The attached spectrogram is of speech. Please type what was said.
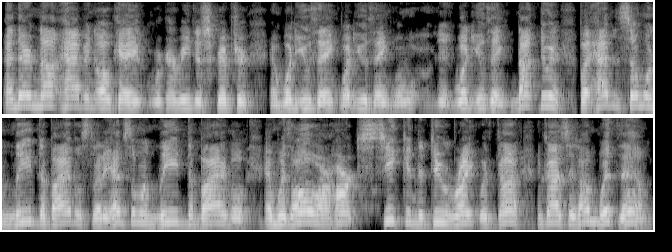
And they're not having, okay, we're going to read the scripture, and what do you think? What do you think? What do you think? Not doing it, but having someone lead the Bible study, have someone lead the Bible, and with all our hearts seeking to do right with God. And God says, I'm with them.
